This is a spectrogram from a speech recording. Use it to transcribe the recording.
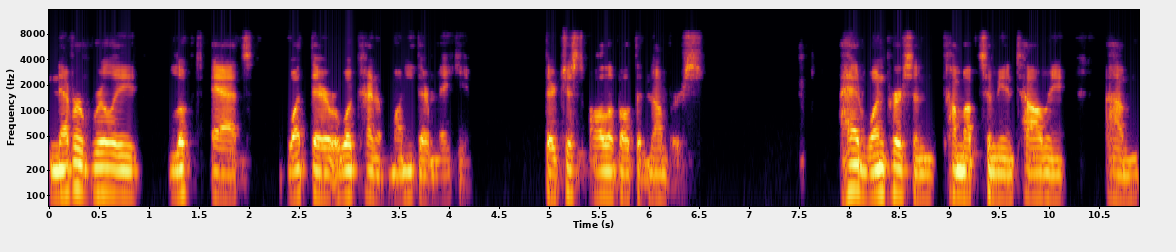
never really looked at what they're what kind of money they're making. They're just all about the numbers. I had one person come up to me and tell me um,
